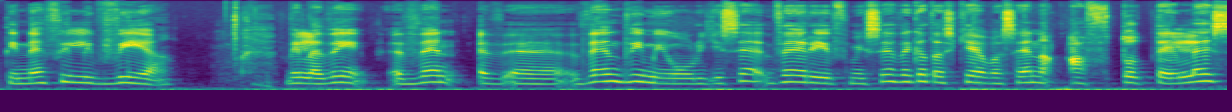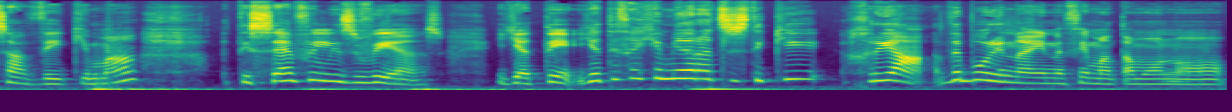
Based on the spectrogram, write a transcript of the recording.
την έφυλη βία Δηλαδή δεν, ε, δεν δημιούργησε, δεν ρύθμισε, δεν κατασκεύασε ένα αυτοτελές αδίκημα της έμφυλης βίας. Γιατί, Γιατί θα είχε μια ρατσιστική χρειά. Δεν μπορεί να είναι θύματα μόνο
